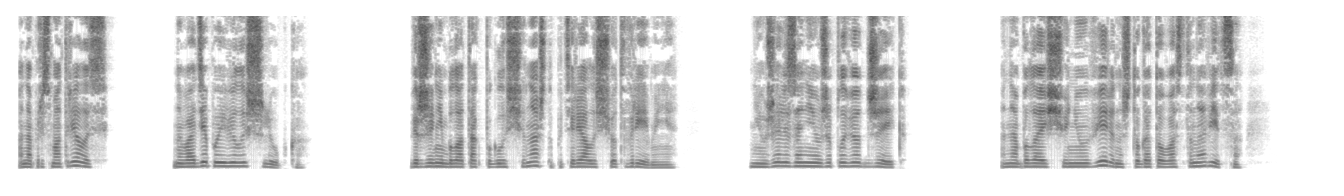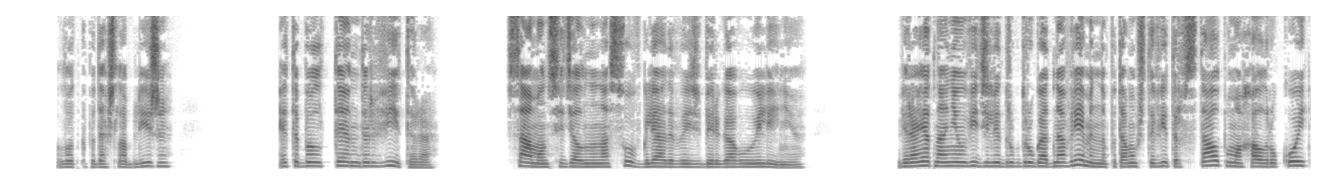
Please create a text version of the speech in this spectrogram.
Она присмотрелась, на воде появилась шлюпка. Виржини была так поглощена, что потеряла счет времени. Неужели за ней уже плывет Джейк? Она была еще не уверена, что готова остановиться. Лодка подошла ближе. Это был тендер Витера. Сам он сидел на носу, вглядываясь в береговую линию. Вероятно, они увидели друг друга одновременно, потому что Витер встал, помахал рукой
